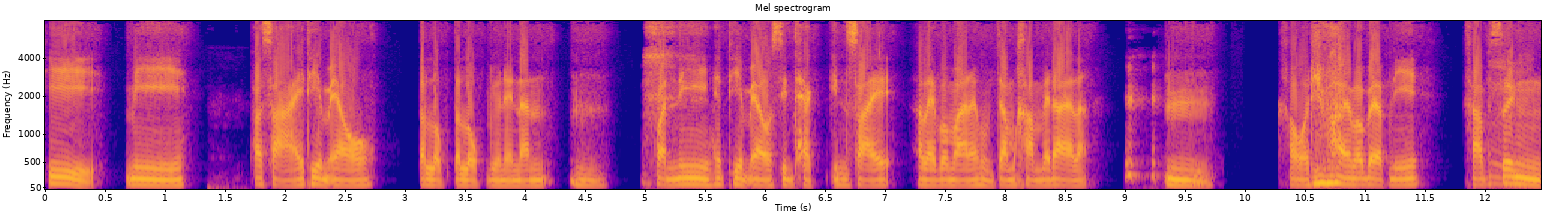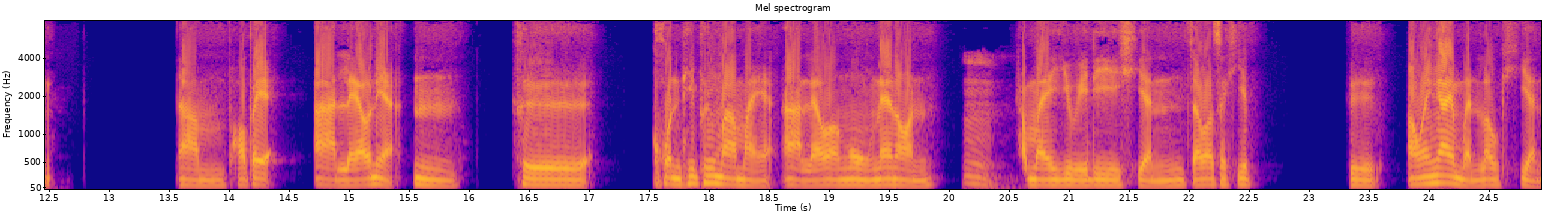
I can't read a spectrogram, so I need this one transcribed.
ที่มีภาษา HTML ตลกตลกอยู่ในนั้น อืม funny HTML syntax insight อะไรประมาณนั้นผมจำคำไม่ได้ละอืม เขาอธิบายมาแบบนี้ครับ ซึ่งอ่าพอไปอ่านแล้วเนี่ย อืม คือคนที่เพิ่งมาใหม่อ่านแล้วงงแน่นอน อืมทำไมอยู่ดีเขียน JavaScript คือเอาง่ายๆเหมือนเราเขียน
